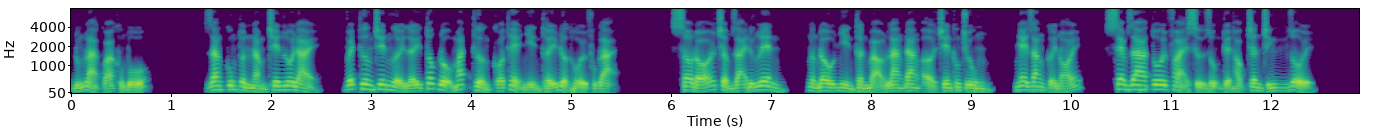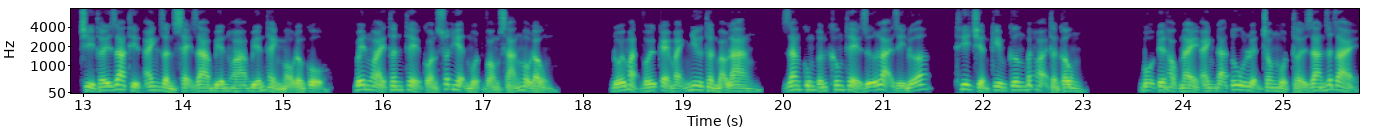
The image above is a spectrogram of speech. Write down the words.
đúng là quá khủng bố. Giang cung tuần nằm trên lôi đài, vết thương trên người lấy tốc độ mắt thường có thể nhìn thấy được hồi phục lại. Sau đó chậm rãi đứng lên, ngẩng đầu nhìn thần bảo lang đang ở trên không trung, nhai răng cười nói, xem ra tôi phải sử dụng tuyệt học chân chính rồi. Chỉ thấy da thịt anh dần xảy ra biến hóa biến thành màu đồng cổ, bên ngoài thân thể còn xuất hiện một vòng sáng màu đồng. Đối mặt với kẻ mạnh như thần bảo lang, giang cung tuấn không thể giữ lại gì nữa thi triển kim cương bất hoại thần công. Bộ tuyệt học này anh đã tu luyện trong một thời gian rất dài,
